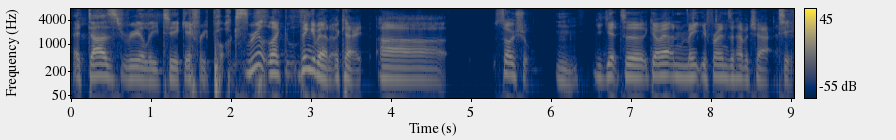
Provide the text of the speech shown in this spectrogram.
It does really tick every box. Real like think about it. Okay, uh, social. Mm. You get to go out and meet your friends and have a chat. Tick.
